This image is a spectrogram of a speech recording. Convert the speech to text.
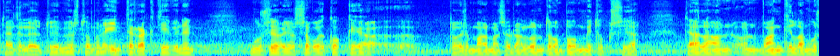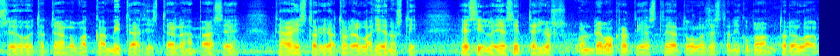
täältä löytyy myös tuommoinen interaktiivinen museo, jossa voi kokea toisen maailmansodan Lontoon pommituksia. Täällä on, on vankilamuseoita, täällä on vaikka mitä. Siis täällähän pääsee tähän historiaa todella hienosti esille. Ja sitten jos on demokratiasta ja tuollaisesta niin kuin todella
